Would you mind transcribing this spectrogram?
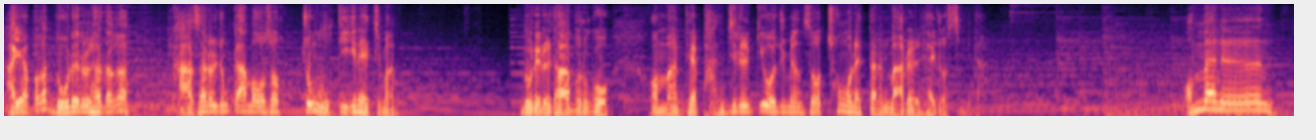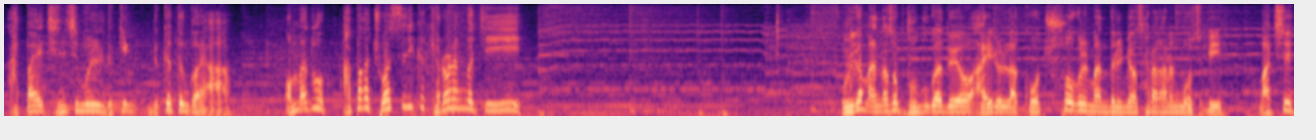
아이 아빠가 노래를 하다가 가사를 좀 까먹어서 좀 웃기긴 했지만 노래를 다 부르고 엄마한테 반지를 끼워주면서 청혼했다는 말을 해줬습니다. 엄마는 아빠의 진심을 느끼, 느꼈던 거야. 엄마도 아빠가 좋았으니까 결혼한 거지. 우리가 만나서 부부가 되어 아이를 낳고 추억을 만들며 살아가는 모습이 마치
